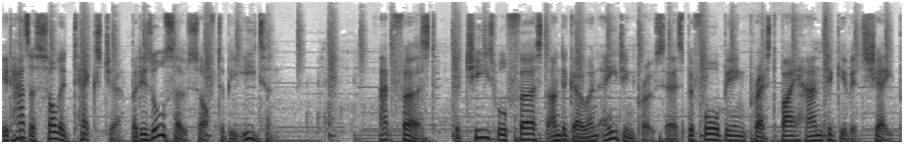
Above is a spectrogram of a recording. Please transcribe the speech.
It has a solid texture but is also soft to be eaten. At first, the cheese will first undergo an aging process before being pressed by hand to give it shape.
